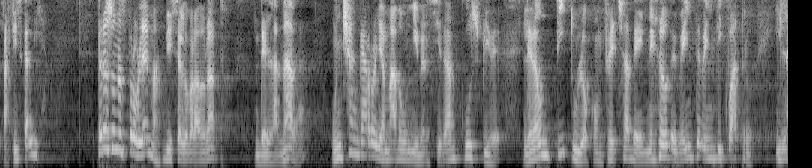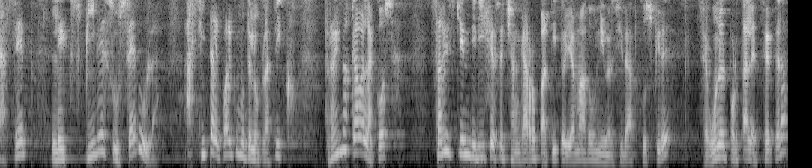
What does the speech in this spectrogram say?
la fiscalía. Pero eso no es problema, dice el obradorato. De la nada, un changarro llamado Universidad Cúspide le da un título con fecha de enero de 2024 y la SEP le expide su cédula. así tal cual como te lo platico. Pero ahí no acaba la cosa. ¿Sabes quién dirige ese changarro patito llamado Universidad Cúspide? Según el portal Etcétera,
